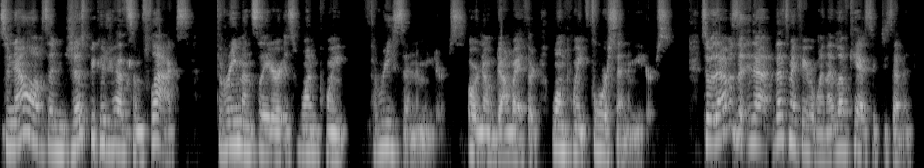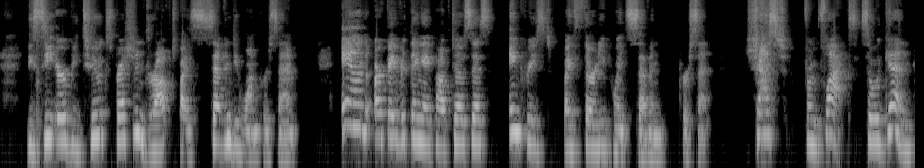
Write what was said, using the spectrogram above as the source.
So now all of a sudden, just because you have some flax, three months later, it's 1.8 three centimeters, or no, down by a third, 1.4 centimeters. So that was that. That's my favorite one. I love Ki67. The CERB2 expression dropped by 71%, and our favorite thing, apoptosis, increased by 30.7%, just from flax. So again,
